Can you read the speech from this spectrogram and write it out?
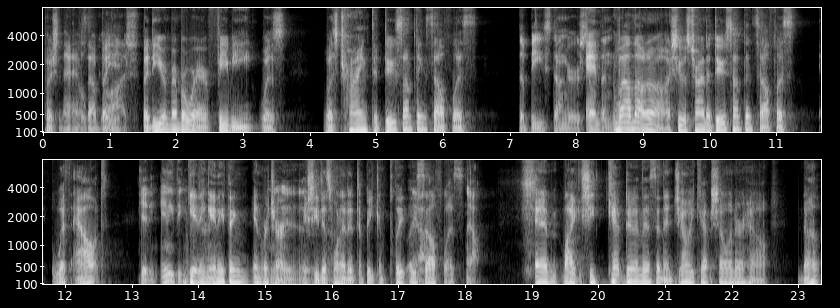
pushing that Oh episode, but you- but do you remember where Phoebe was was trying to do something selfless? The bee stung her or something. And well, no, no, no. She was trying to do something selfless without getting anything. in getting return. anything in return. Yeah. She just wanted it to be completely Yeah. selfless. Yeah. And like she kept doing this, and then Joey kept showing her how, no,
